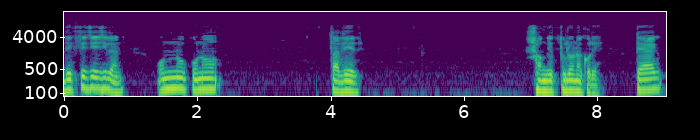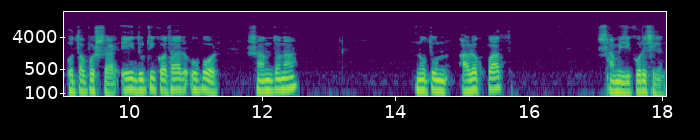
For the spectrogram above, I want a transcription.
দেখতে চেয়েছিলেন অন্য কোনো তাদের সঙ্গে তুলনা করে। ত্যাগ ও তপস্যা, এই দুটি কথার উপর সান্ত্বনা, নতুন আলোকপাত স্বামীজি করেছিলেন।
